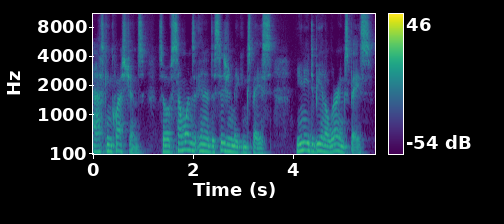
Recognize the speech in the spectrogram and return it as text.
asking questions. So if someone's in a decision making space, you need to be in a learning space.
